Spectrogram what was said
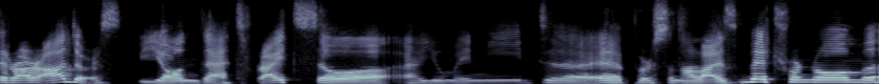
there are others beyond that, right? So uh, you may need uh, a personalized metronome.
